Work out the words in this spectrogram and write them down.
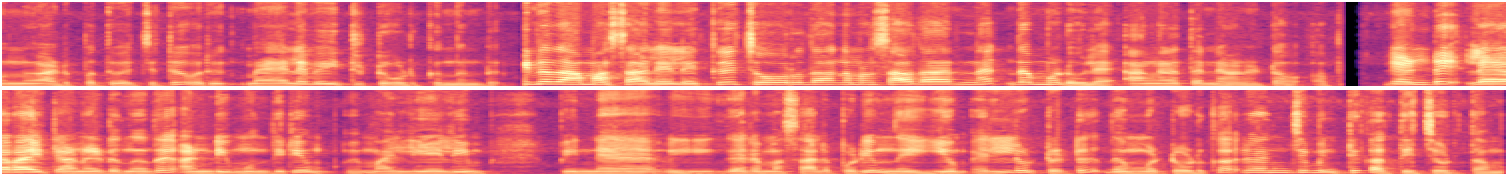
ഒന്ന് അടുപ്പത്ത് വെച്ചിട്ട് ഒരു മേലെ വെയിറ്റ് ഇട്ട് കൊടുക്കുന്നുണ്ട്. പിന്നെ ദാ മസാലയിലേക്ക് ചോറ് നമ്മൾ സാധാരണ ദമ്മിടൂലേ അങ്ങനെ തന്നെയാണ് കേട്ടോ. രണ്ട് ലെയറായിട്ടാണ് ഇടുന്നത്. അണ്ടി മുന്തിരിയും മല്ലിയിലയും പിന്നെ ഈ ഗരം മസാലപ്പൊടിയും നെയ്യും എല്ലാം ഇട്ടിട്ട് ദമ്മിട്ട് കൊടുക്കുക. ഒരു അഞ്ച് മിനിറ്റ് കത്തിച്ച് കൊടുത്താൽ മതി.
